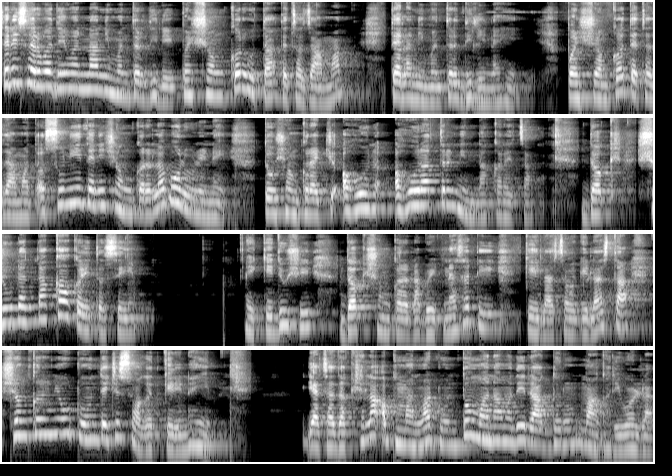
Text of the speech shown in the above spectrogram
त्याने सर्व देवांना निमंत्रण दिले पण शंकर होता त्याचा जामात. त्याला निमंत्रण दिले नाही. पण शंकर त्याचा जामात असूनही त्याने शंकराला बोलवले नाही. तो शंकराची अहो अहोरात्र निंदा करायचा. दक्ष शिवनंदा का करीत असे? एके दिवशी दक्ष शंकराला भेटण्यासाठी कैलासावर गेला असता शंकराने उठून त्याचे स्वागत केले नाही. याचा दक्षाला अपमान वाटून तो मनामध्ये राग धरून माघारी वळला.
